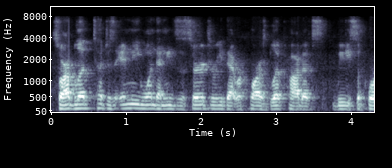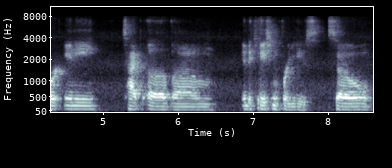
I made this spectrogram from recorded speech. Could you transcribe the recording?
So our blood touches anyone that needs a surgery that requires blood products. We support any type of um, indication for use. So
